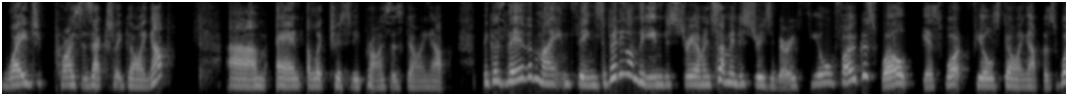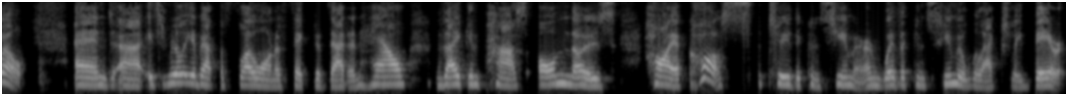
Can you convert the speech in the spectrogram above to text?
wage prices actually going up um, and electricity prices going up because they're the main things, depending on the industry. I mean, some industries are very fuel focused. Well, guess what? Fuel's going up as well. And uh, it's really about the flow on effect of that and how they can pass on those higher costs to the consumer and whether consumer will actually bear it.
